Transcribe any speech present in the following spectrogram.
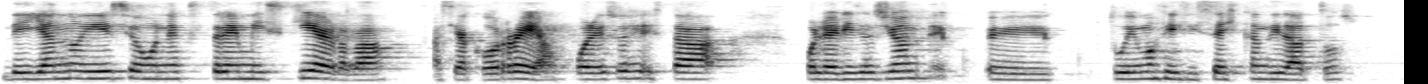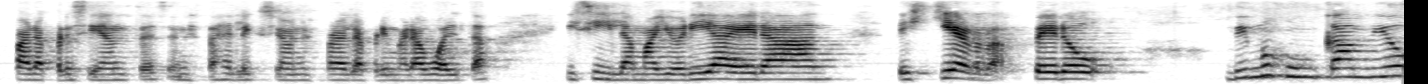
de ya no irse a una extrema izquierda hacia Correa. Por eso es esta polarización. Eh, tuvimos 16 candidatos para presidentes en estas elecciones, para la primera vuelta, y sí, la mayoría eran de izquierda, pero vimos un cambio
